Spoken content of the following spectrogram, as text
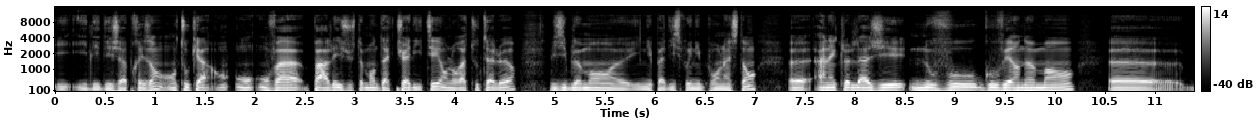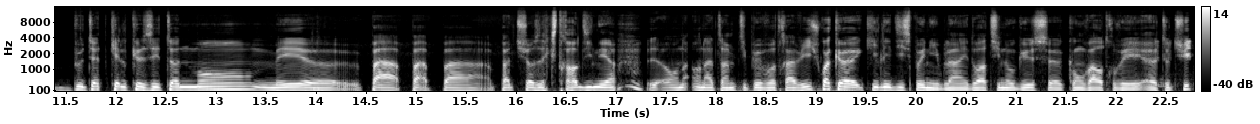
il, est déjà présent. En tout cas, on, va parler justement d'actualité, on l'aura tout à l'heure. Visiblement, il n'est pas disponible pour l'instant. Alain-Claude Lagier, nouveau gouvernement, euh, peut-être quelques étonnements, mais euh, pas, pas, pas, pas de choses extraordinaires. On, attend un petit peu votre avis. Je crois qu'il est disponible, hein, Edouard Tinogus, euh, qu'on va retrouver tout de suite.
